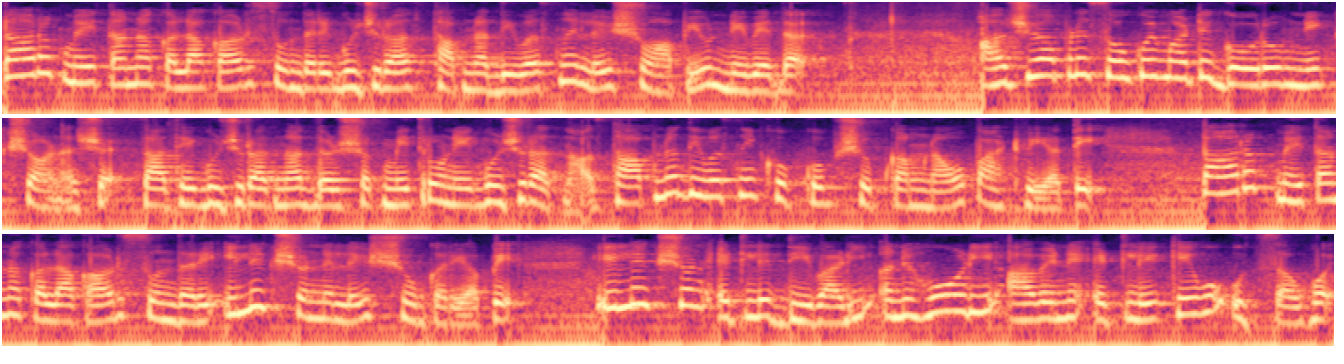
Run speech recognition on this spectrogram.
તારક મહેતાના કલાકાર સુંદરી ગુજરાત સ્થાપના દિવસને લઈ શું આપ્યું નિવેદન? આજે આપણે સૌ કોઈ માટે ગૌરવની ક્ષણ છે. સાથે ગુજરાતના દર્શક મિત્રોને ગુજરાતના સ્થાપના દિવસની ખૂબ ખૂબ શુભકામનાઓ પાઠવી હતી. તારક મહેતાના કલાકાર સુંદરે ઇલેક્શનને લઈ શું કરી આપે? ઇલેક્શન એટલે દિવાળી અને હોળી આવે ને એટલે કેવો ઉત્સવ હોય?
